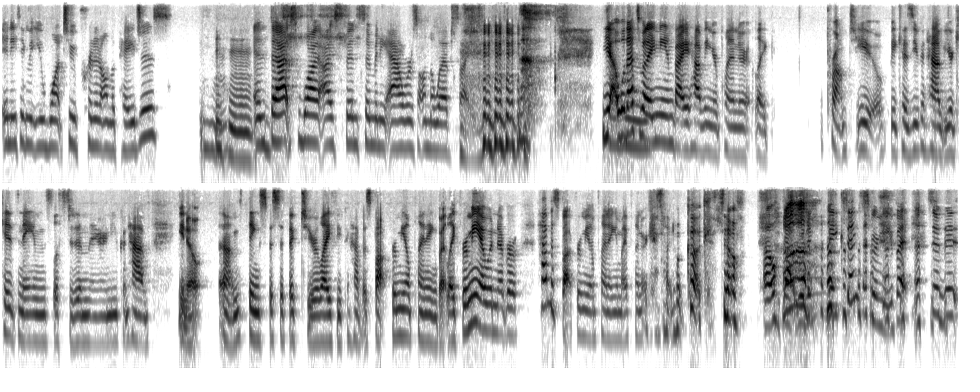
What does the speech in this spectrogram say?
anything that you want to printed on the pages. Mm-hmm. And that's why I spend so many hours on the website. yeah, well, that's what mm-hmm. I mean by having your planner like prompt you because you can have your kids' names listed in there and you can have, you know, um, things specific to your life. You can have a spot for meal planning. But like for me, I would never have a spot for meal planning in my planner because I don't cook. So oh. that wouldn't make sense for me. But so the,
